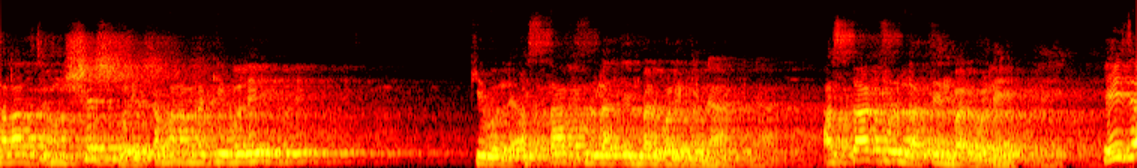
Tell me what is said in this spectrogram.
সালাদ যখন শেষ করি, তখন আমরা কি বলি? কি বলি? আস্তাগফিরুল্লাহ তিনবার বলি কিনা? আস্তাগফিরুল্লাহ তিনবার বলি। এই যে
